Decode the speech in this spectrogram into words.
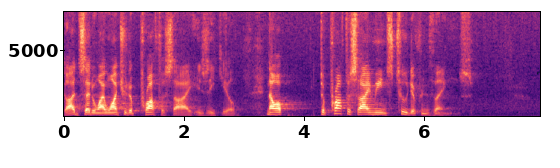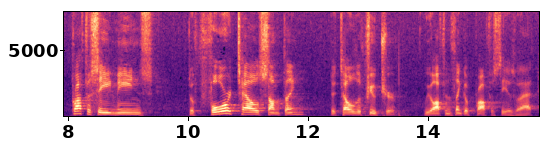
God said to him, I want you to prophesy, Ezekiel. Now, to prophesy means two different things. Prophecy means to foretell something, to tell the future. We often think of prophecy as that.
